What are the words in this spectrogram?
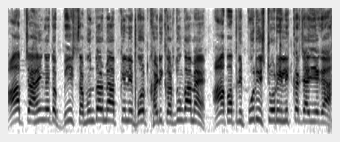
आप चाहेंगे तो बीच समुद्र में आपके लिए बोट खड़ी कर दूँगा मैं। आप अपनी पूरी स्टोरी लिख कर जाइएगा।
